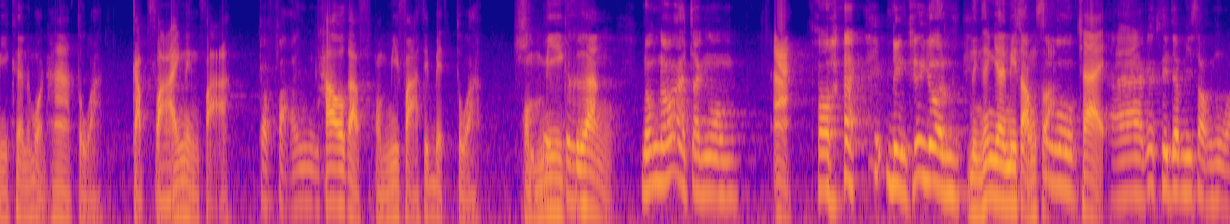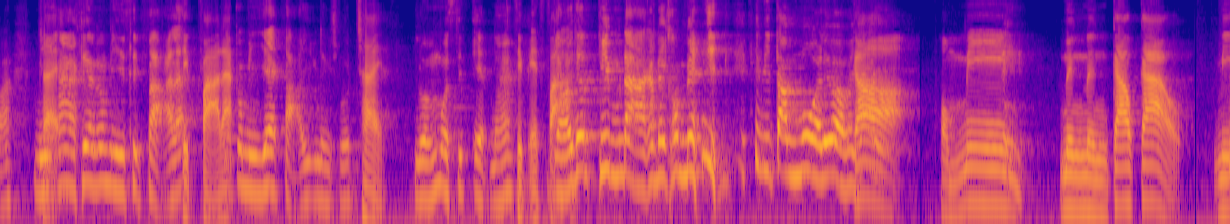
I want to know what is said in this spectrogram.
มีเครื่องทั้งหมด 5 ตัว กับฝาอีกหนึ่งฝา กับฝาอีกหนึ่งเท่ากับผมมีฝา 11 ตัว ผมมีเครื่อง น้องๆอาจจะงง อะเพราะว่าหนึ่งเครื่องยนต์หนึ่งเครื่องยนต์มีสองฝาสูบใช่ อ่าก็คือจะมีสองหัว มีใช่ ห้าเครื่องก็มีสิบฝาแล้วสิบฝาแล้วก็มีแยกฝาอีกหนึ่งชุด ใช่รวมทั้งหมด 11 นะ11ฝา เดี๋ยวจะพิมพ์ด่ากันในคอมเมนต์อีกให้มีตั้มมั่วหรือเปล่าไม่ใช่ก็ผมมี 1199 มี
